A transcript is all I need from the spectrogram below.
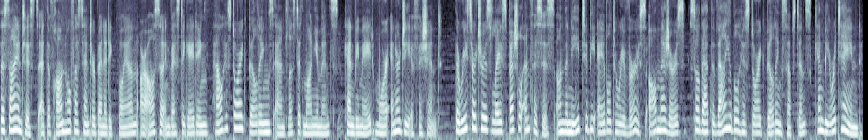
The scientists at the Fraunhofer Center Benediktbeuern are also investigating how historic buildings and listed monuments can be made more energy efficient. The researchers lay special emphasis on the need to be able to reverse all measures so that the valuable historic building substance can be retained.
